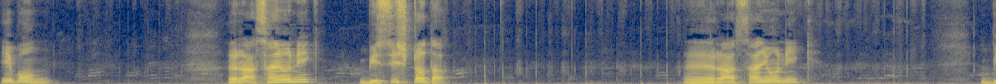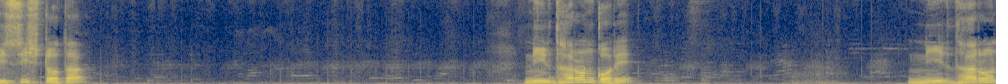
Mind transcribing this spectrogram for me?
এবং রাসায়নিক বিশিষ্টতা। রাসায়নিক বিশিষ্টতা নির্ধারণ করে নির্ধারণ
